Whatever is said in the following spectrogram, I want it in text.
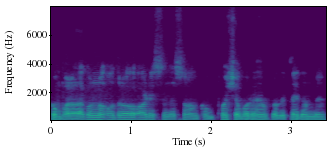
comparada con los otros artists in the song, con Pusha, por ejemplo, que está ahí también.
